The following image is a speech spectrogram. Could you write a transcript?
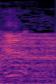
没。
